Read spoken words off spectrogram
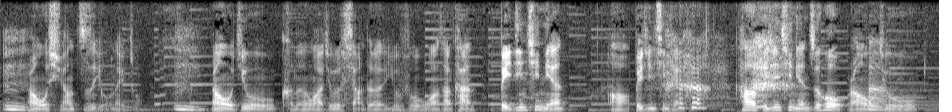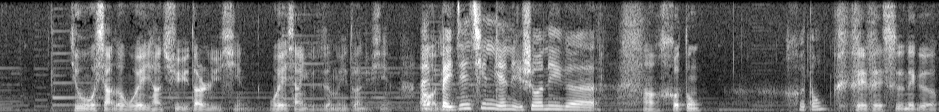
嗯然后我喜欢自由那种。嗯然后我就可能的话，就是想着有时候网上看《北京青年》啊，《北京青年》，看了《北京青年》之后，然后我就、就我想着我也想去一段旅行，我也想有这么一段旅行。然哎北京青年，你说那个啊，河东，河东对对，是那个，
